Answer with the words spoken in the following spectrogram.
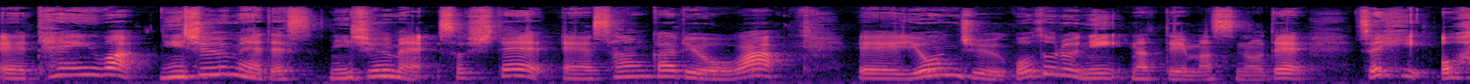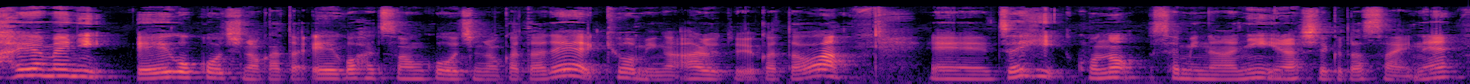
えー、定員は20名です。20名。そして、えー、参加料は、え、45ドルになっていますので、ぜひお早めに英語コーチの方、英語発音コーチの方で興味があるという方は、えー、ぜひこのセミナーにいらしてくださいね。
